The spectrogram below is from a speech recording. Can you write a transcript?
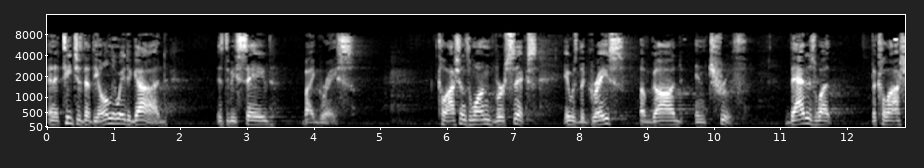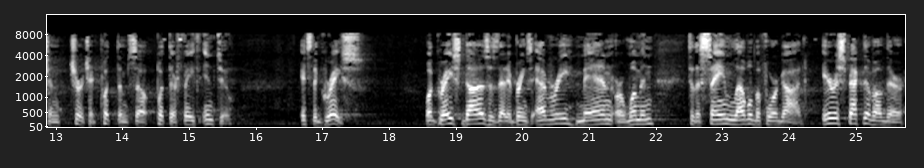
And it teaches that the only way to God is to be saved by grace. Colossians 1 verse 6, it was the grace of God in truth. That is what the Colossian church had put themselves, put their faith into. It's the grace what grace does is that it brings every man or woman to the same level before God, irrespective of their,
